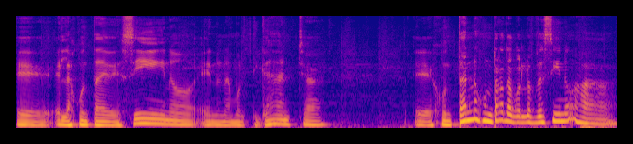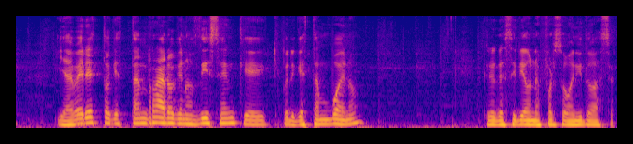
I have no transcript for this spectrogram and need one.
eh, en la junta de vecinos, en una multicancha. eh, juntarnos un rato con los vecinos a- y a ver esto que es tan raro que nos dicen, que, pero que es tan bueno. Creo que sería un esfuerzo bonito de hacer.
